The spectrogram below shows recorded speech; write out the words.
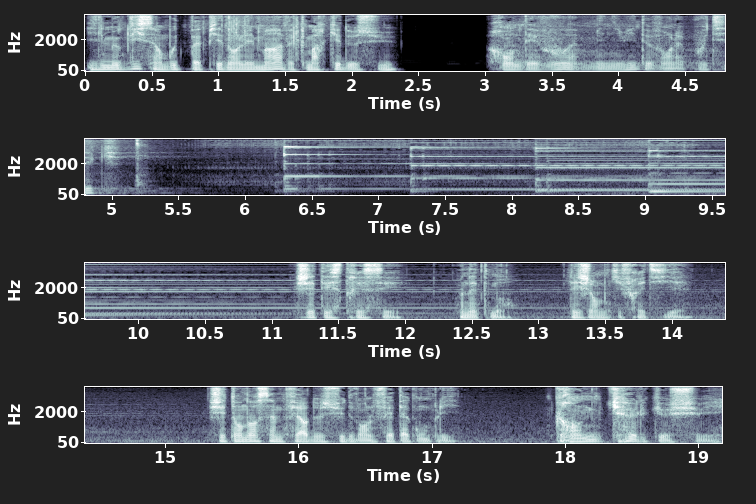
Il me glisse un bout de papier dans les mains avec marqué dessus Rendez-vous à minuit devant la boutique. J'étais stressé, honnêtement, les jambes qui frétillaient. J'ai tendance à me faire dessus devant le fait accompli. Grande gueule que je suis.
